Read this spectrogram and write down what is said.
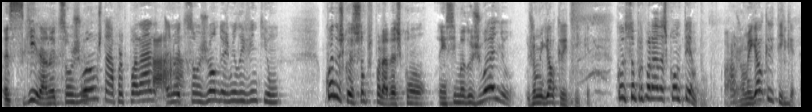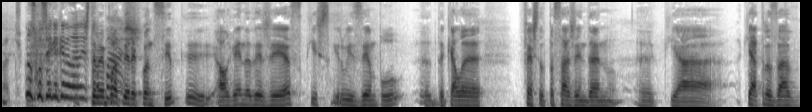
a seguir à noite de São João, está a preparar a noite de São João de 2021. Quando as coisas são preparadas com, em cima do joelho, João Miguel critica. Quando são preparadas com tempo, João Miguel critica. Ah, não se consegue agradar este Também rapaz. pode ter acontecido que alguém na DGS quis seguir o exemplo eh, daquela festa de passagem de ano eh, que há, que há atrasado,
